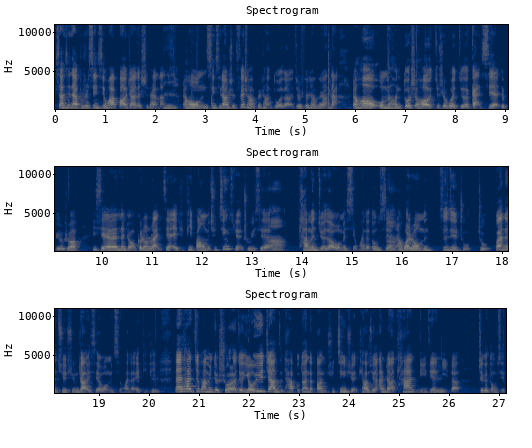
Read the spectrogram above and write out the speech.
像现在不是信息化爆炸的时代嘛，嗯然后我们的信息量是非常非常多的，就是非常非常大。然后我们很多时候就是会觉得感谢，就比如说一些那种各种软件 APP 帮我们去精选出一些嗯他们觉得我们喜欢的东西，嗯。然后或者说我们自己主主观的去寻找一些我们喜欢的 APP，、嗯。但是他这方面就说了，就由于这样子，他不断的帮你去精选、挑选，按照他理解嗯。你的这个东西，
